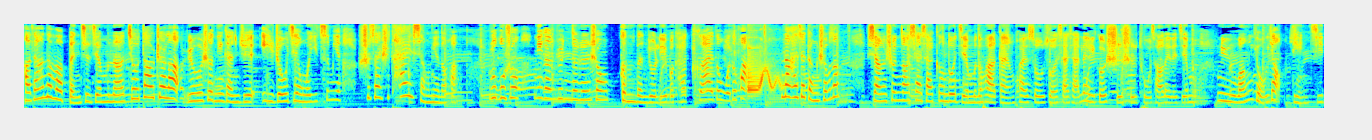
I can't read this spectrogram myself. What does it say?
好的，那么本期节目呢就到这了。如果说你感觉一周见我一次面实在是太想念的话，如果说你感觉你的人生根本就离不开可爱的我的话，那还在等什么呢？想收听到夏夏更多节目的话，赶快搜索夏夏另一个实时吐槽类的节目《女王有药》，点击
